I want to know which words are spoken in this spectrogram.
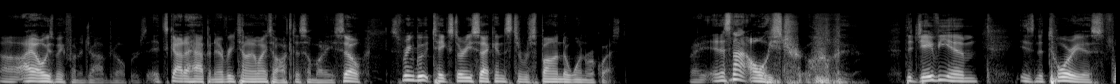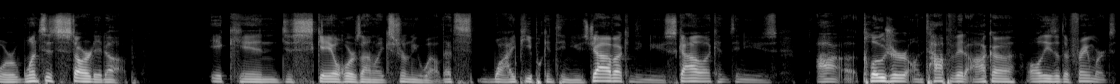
uh, I always make fun of Java developers. It's got to happen every time I talk to somebody. So Spring Boot takes 30 seconds to respond to one request, right? And it's not always true. the JVM is notorious for once it's started up, it can just scale horizontally extremely well. That's why people continue to use Java, continue to use Scala, continue to use uh, Clojure on top of it, Akka, all these other frameworks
